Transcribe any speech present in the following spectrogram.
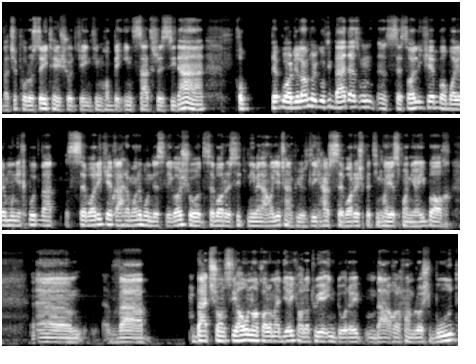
و چه پروسه‌ای طی شد که این تیم ها به این سطح رسیدن خب پپ گواردیولا هم گفتی بعد از اون سه سالی که با بایر مونیخ بود و سه باری که قهرمان بوندسلیگا شد سه بار رسید نیمه نهایی چمپیونز لیگ هر سه بارش به تیم های اسپانیایی باخت. و بدشانسی ها و ناکارآمدی هایی که حالا توی این دوره به حال همراهش بود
